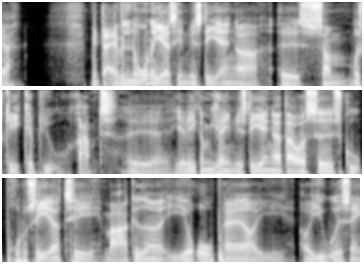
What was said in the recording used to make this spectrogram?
Ja, men der er vel nogle af jeres investeringer, øh, som måske kan blive ramt. Øh, jeg ved ikke, om I har investeringer, der også øh, skulle producere til markeder i Europa og i, og i USA?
